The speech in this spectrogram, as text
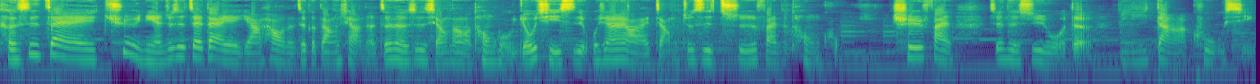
可是，在去年就是在戴牙套的这个当下呢，真的是相当的痛苦，尤其是我现在要来讲，就是吃饭的痛苦。吃饭真的是我的一大酷刑。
